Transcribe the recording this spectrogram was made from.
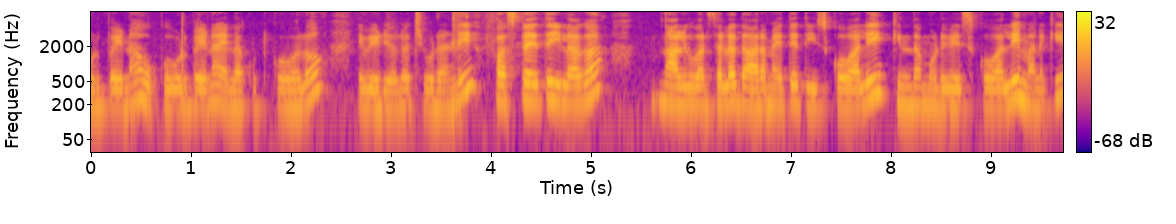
ఊడిపోయినా ఉక్కు ఊడిపోయినా ఎలా కుట్టుకోవాలో ఈ వీడియోలో చూడండి. ఫస్ట్ అయితే ఇలాగా నాలుగు వరుసల దారం అయితే తీసుకోవాలి. కింద ముడి వేసుకోవాలి మనకి.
